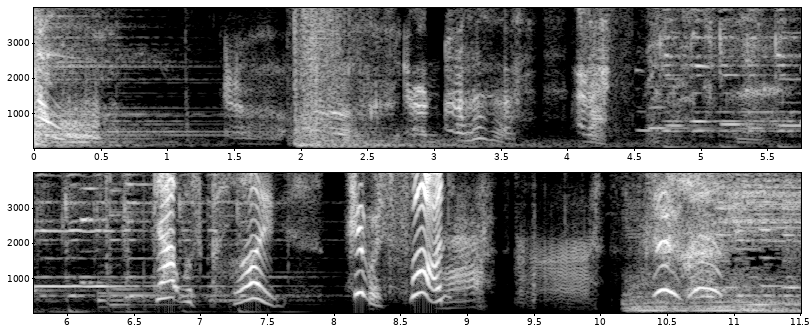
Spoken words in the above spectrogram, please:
No! That was close. It was fun.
